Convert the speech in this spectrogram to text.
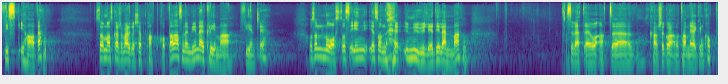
fisk i havet. Så må vi kanskje velge å kjøpe pappkopper, som er mye mer klimafiendtlig. Og så låst oss inn i sånne umulige dilemmaer. Så vet jeg jo at eh, kanskje går an å ta med egen kopp.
